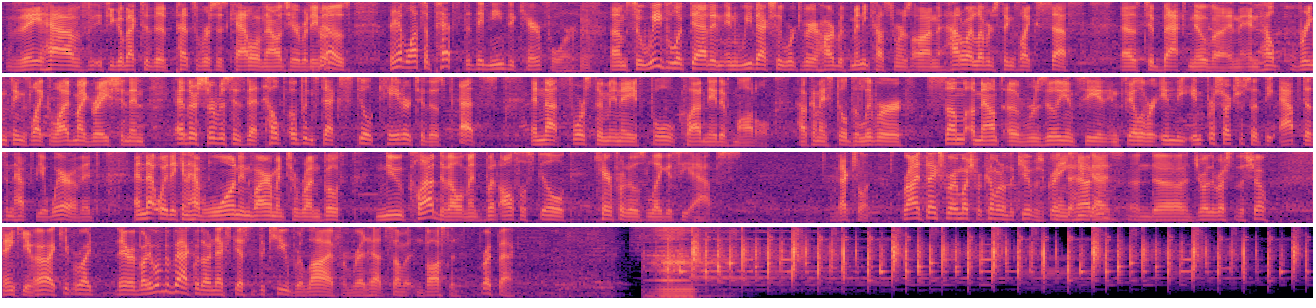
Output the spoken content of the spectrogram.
they have, if you go back to the pets versus cattle analogy everybody Sure. knows, they have lots of pets that they need to care for. Um, so we've looked at, and, and we've actually worked very hard with many customers on how do I leverage things like Ceph as to back Nova and, and help bring things like live migration and other services that help OpenStack still cater to those pets and not force them in a full cloud native model. How can I still deliver some amount of resiliency and, and failover in the infrastructure so that the app doesn't have to be aware of it? And that way they can have one environment to run both new cloud development, but also still care for those legacy apps. Excellent. Ryan, thanks very much for coming on theCUBE. It was great Thank to you, have guys. you. And uh, enjoy the rest of the show. Thank you. All right, keep it right there, everybody. We'll be back with our next guest. It's theCUBE. We're live from Red Hat Summit in Boston. Right back.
